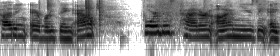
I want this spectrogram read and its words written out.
cutting everything out. For this pattern, I'm using a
